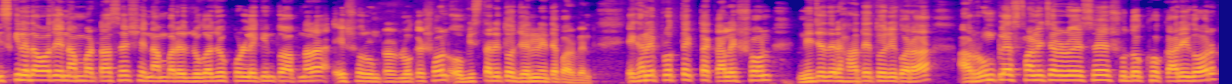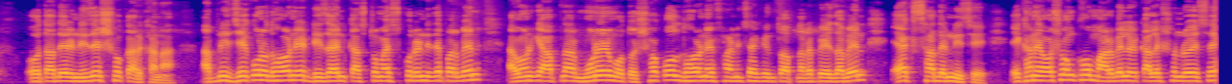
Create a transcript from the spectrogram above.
স্ক্রিনে দেওয়া যে নাম্বারটা আছে সেই নাম্বারে যোগাযোগ করলে কিন্তু আপনারা এই শোরুমটার লোকেশন ও বিস্তারিত জেনে নিতে পারবেন। এখানে প্রত্যেকটা কালেকশন নিজেদের হাতে তৈরি করা। আর রুম প্লেস ফার্নিচার রয়েছে সুদক্ষ কারিগর ও তাদের নিজস্ব কারখানা। আপনি যে কোনো ধরনের ডিজাইন কাস্টমাইজ করে নিতে পারবেন, এমনকি আপনার মনের মতো সকল ধরনের ফার্নিচার কিন্তু আপনারা পেয়ে যাবেন এক ছাদের নিচে। এখানে অসংখ্য মার্বেলের কালেকশন রয়েছে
